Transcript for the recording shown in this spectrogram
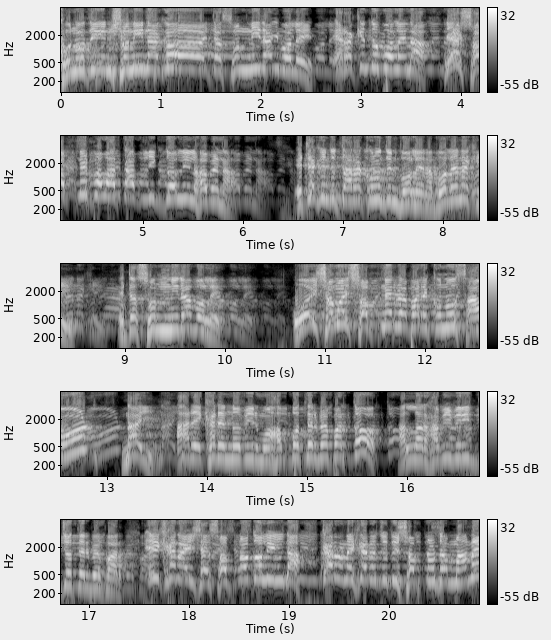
কোনদিন শুনি না গো, এটা সুন্নিরাই বলে। এরা কিন্তু বলে না এ স্বপ্নে পাওয়া তাবলিক দলিল হবে না। এটা কিন্তু তারা কোনোদিন বলে না। বলে নাকি? এটা সুন্নিরা বলে। ওই সময় স্বপ্নের ব্যাপারে কোনো সাউন্ড নাই। আর এখানে নবীর মহব্বতের ব্যাপার তো, আল্লাহর হাবিবের ইজ্জতের ব্যাপার। এখানে এসে স্বপ্ন দলিল না। কারণ এখানে যদি স্বপ্নটা মানে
